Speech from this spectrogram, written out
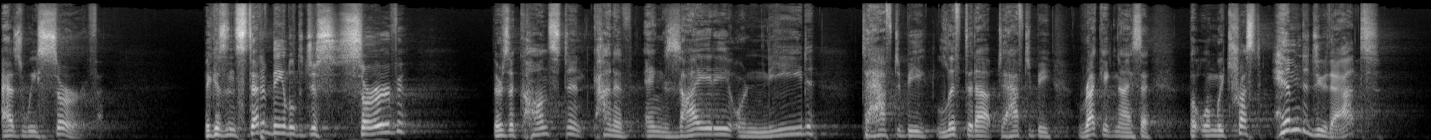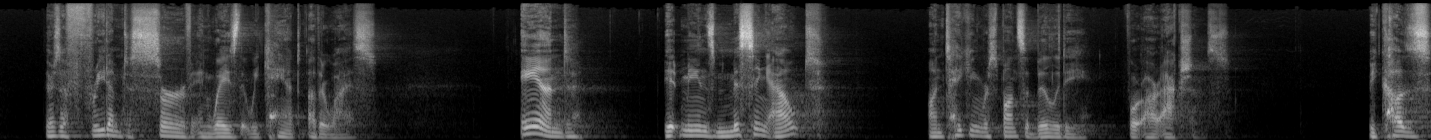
as we serve. Because instead of being able to just serve, there's a constant kind of anxiety or need to have to be lifted up, to have to be recognized. But when we trust Him to do that, there's a freedom to serve in ways that we can't otherwise. And it means missing out on taking responsibility for our actions. Because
